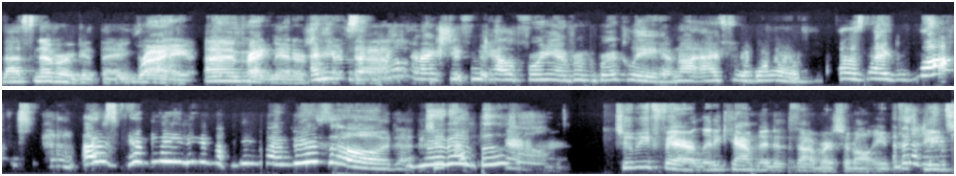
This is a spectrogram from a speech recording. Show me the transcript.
that's never a good thing. right. I'm Um, pregnant or something. And he was like like, no, I'm actually from California. I'm from Berkeley. I'm not actually there. I was like, what? I was completely fucking bamboozled. You're To be bamboozled. Fair- To be fair, Lady Camden is not British at all either. She's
